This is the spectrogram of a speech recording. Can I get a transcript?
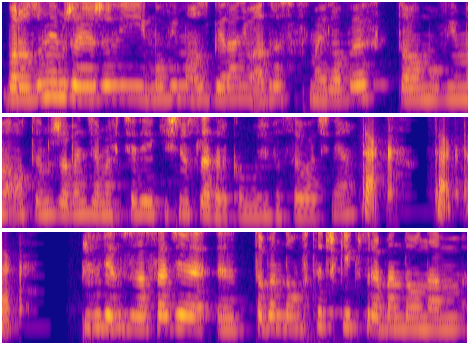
bo rozumiem, że jeżeli mówimy o zbieraniu adresów mailowych, to mówimy o tym, że będziemy chcieli jakiś newsletter komuś wysyłać, nie? Tak, tak, tak. Więc w zasadzie y, to będą wtyczki, które będą nam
